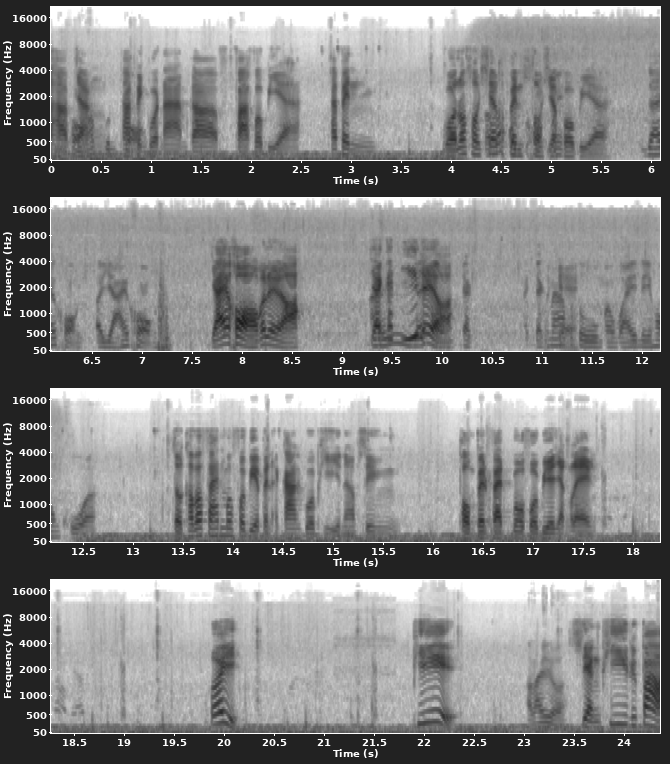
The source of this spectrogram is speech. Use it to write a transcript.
นะครับอย่างถ้าเป็นกลัวน้ำก็ฟาโฟเบีย ถ้าเป็นกลัวโลกโซเชียลก็เป็นโซเชียลโฟเบียย้ายของเอาย้ายของย้ายของก็เลยเหรอย้ายกันนี้เลยเหรอจากจากหน้าโอเคประตูมาไว้ในห้องครัว ส่วนคำว่าแฟนโมโฟเบียเป็นอาการกลัวผีนะครับ ซึ่งผมเป็นแฟนโมโฟเบียอย่างแรง เฮ้ย พี่อะไรเหรอ เสียงพี่หรือเปล่า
